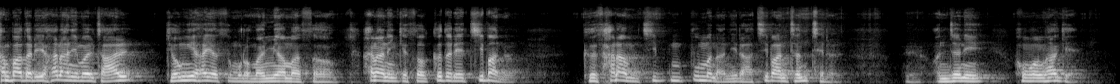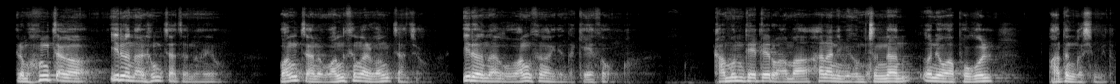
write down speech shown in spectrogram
산파들이 하나님을 잘 경외하였으므로 말미암아서 하나님께서 그들의 집안을 그 사람 집뿐만 아니라 집안 전체를 예, 완전히 흥왕하게 여러분 흥자가 일어날 흥자잖아요. 왕자는 왕성할 왕자죠. 일어나고 왕성하게 된다 계속. 가문 대대로 아마 하나님이 엄청난 은혜와 복을 받은 것입니다.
